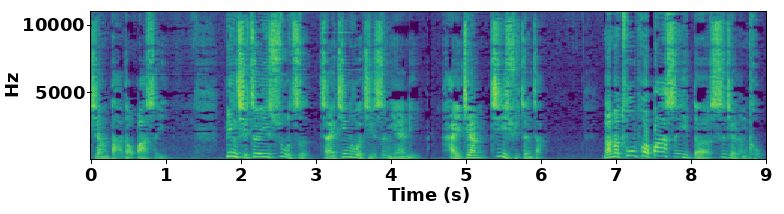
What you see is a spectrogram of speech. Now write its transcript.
将达到八十亿，并且这一数字在今后几十年里还将继续增长。那么，突破八十亿的世界人口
